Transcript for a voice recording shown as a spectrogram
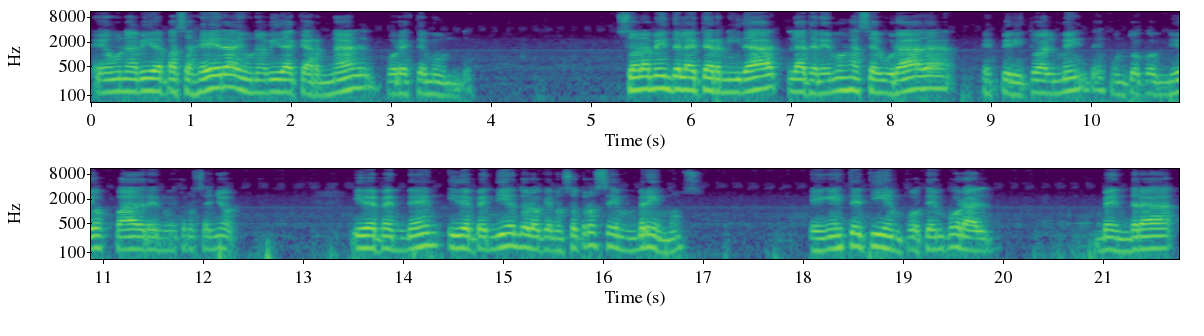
en una vida pasajera, en una vida carnal por este mundo. Solamente la eternidad la tenemos asegurada espiritualmente junto con Dios Padre nuestro Señor. Y, dependen, y dependiendo de lo que nosotros sembremos en este tiempo temporal, vendrá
